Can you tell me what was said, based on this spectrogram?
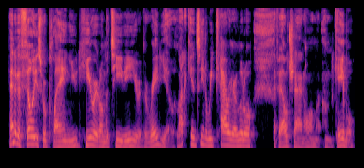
And if the Phillies were playing, you'd hear it on the TV or the radio. A lot of kids, you know, we carry our little FL channel on, on cable.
